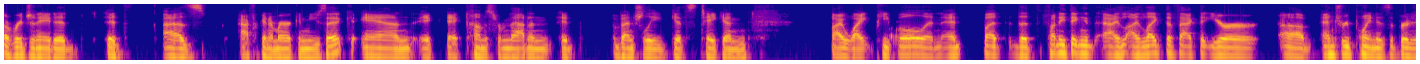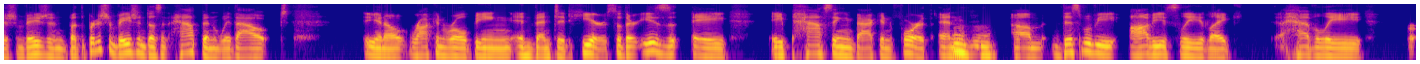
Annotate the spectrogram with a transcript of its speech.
originated it as african american music and it, it comes from that and it eventually gets taken by white people. And and but the funny thing i, I like the fact that your uh, entry point is the british invasion but the british invasion doesn't happen without you know rock and roll being invented here. So there is a a passing back and forth. And Mhm. um this movie obviously like heavily ear-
